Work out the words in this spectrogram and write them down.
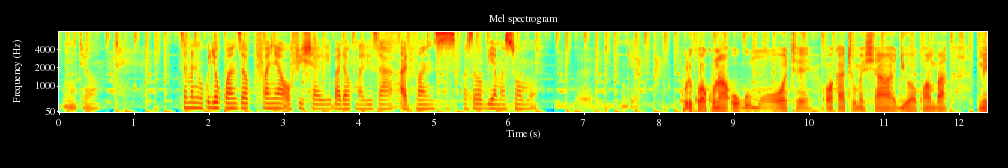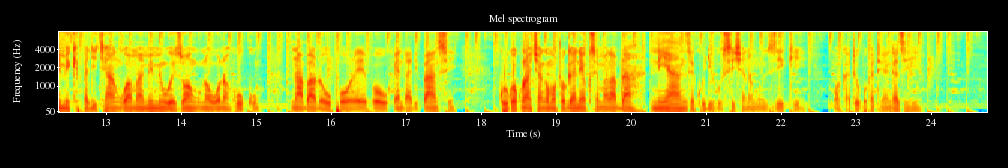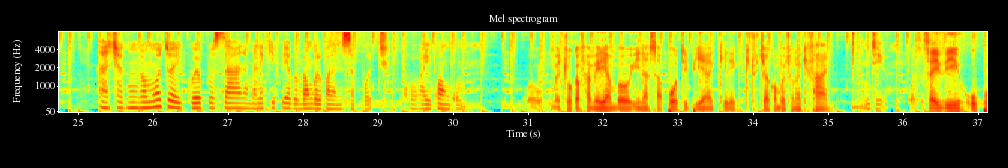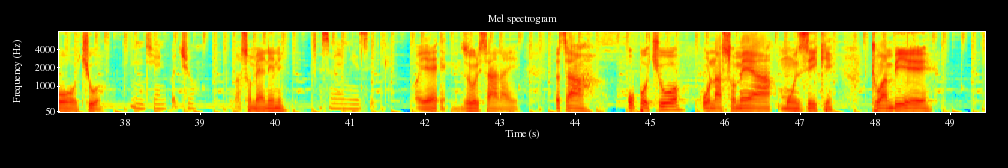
Ndio. Sema nimekuja kuanza kufanya officially baada ya kumaliza advance kwa sababu ya masomo. Ndio. kulikuwa kuna ugumu wowote wakati umeshajua kwamba mimi kipaji changu ama mimi uwezo wangu nauona huku na bado upo urevo ukaenda advansi kulikuwa kuna changamoto gani ya kusema labda nianze kujihusisha na muziki wakati upo katika ngazi hiyo Ah, changamoto haikuwepo sana maanake pia babangu alikuwa ananisapoti kwa haikuwa ngumu. Kwa hiyo umetoka familia ambayo ina sapoti pia kile kitu chako ambacho unakifanya Ndio. kwa sasa hivi upo chuo Ndio nipo chuo. unasomea nini Nasomea music. oh yeah, nzuri sana hii sasa upo chuo unasomea muziki tuambie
